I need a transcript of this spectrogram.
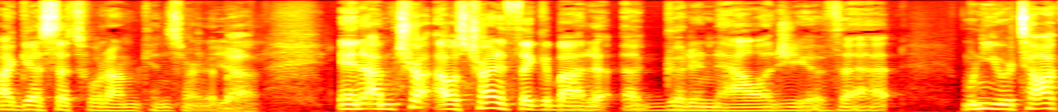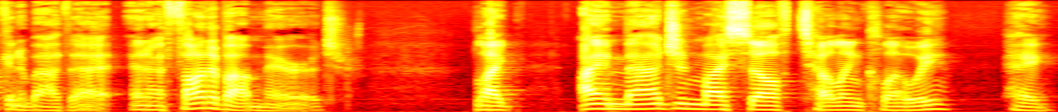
I guess that's what I'm concerned about. And I'm try- I was trying to think about a, a good analogy of that when you were talking about that, and I thought about marriage. Like I imagine myself telling Chloe, "Hey,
